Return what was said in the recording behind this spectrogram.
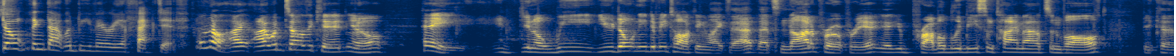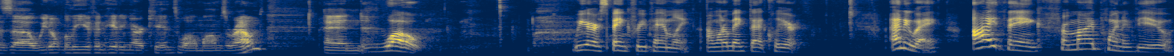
don't think that would be very effective. Well, no, I, I would tell the kid, you know, hey, you, you know, we you don't need to be talking like that. That's not appropriate. Yeah, You'd probably be some timeouts involved because uh, we don't believe in hitting our kids while mom's around. And Whoa. We are a spank free family. I want to make that clear. Anyway, I think, from my point of view,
